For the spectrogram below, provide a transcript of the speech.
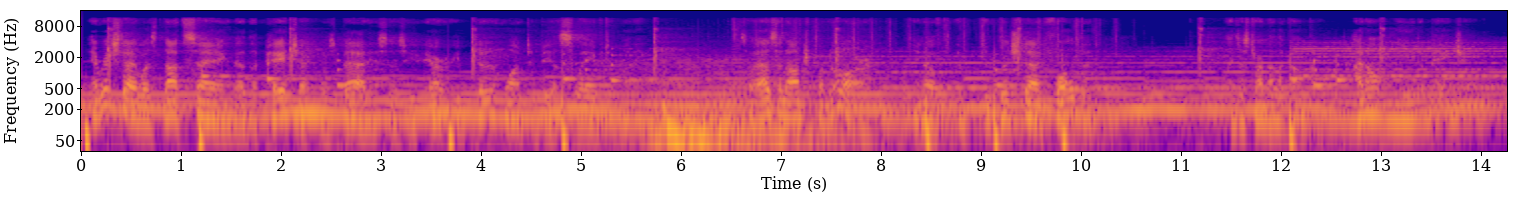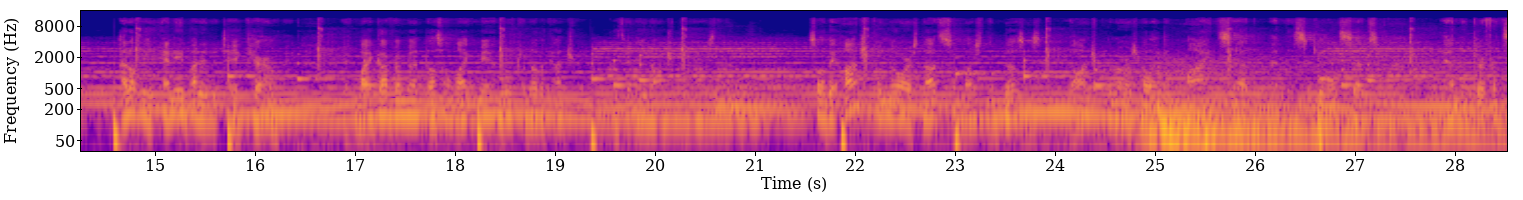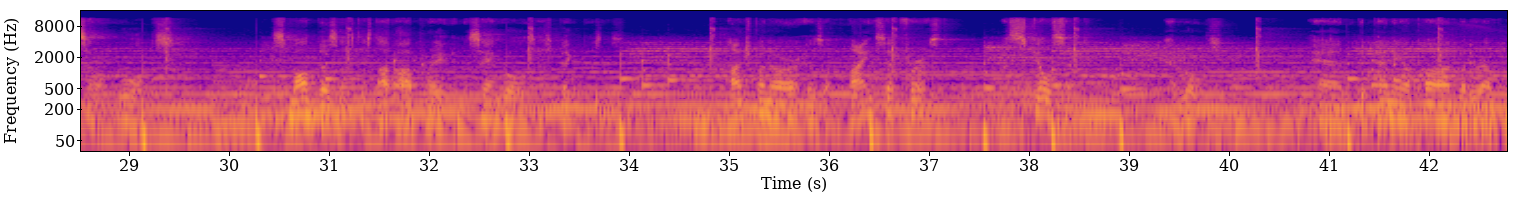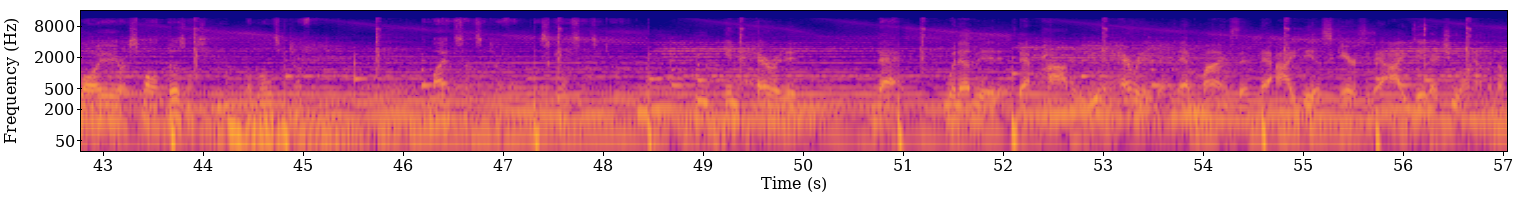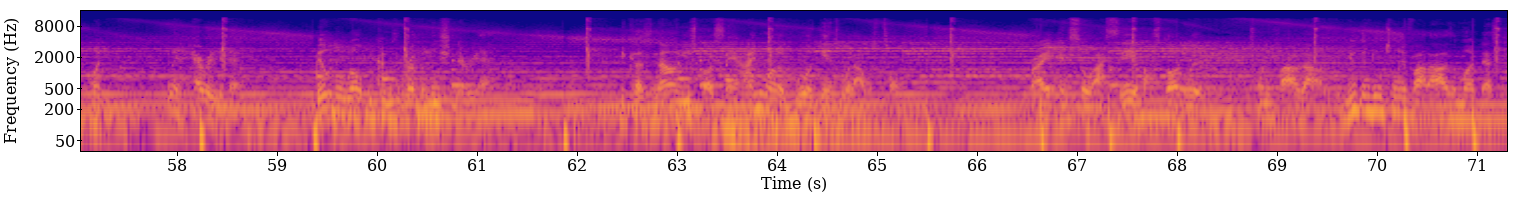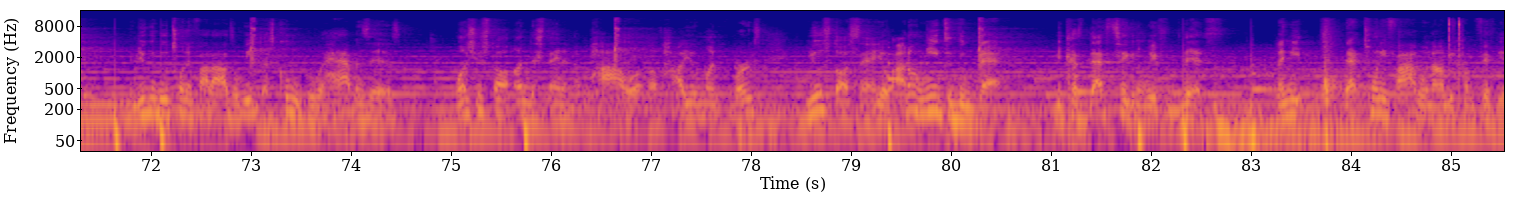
And Rich Dad was not saying that the paycheck was bad. He says you, you er, didn't want to be a slave to money. So as an entrepreneur, you know, if, if, if Rich Dad folded, I just started another company. I don't need a paycheck. I don't need anybody to take care of me. If my government doesn't like me, I move to another country because they need entrepreneurs. So the entrepreneur is not so much the business. The entrepreneur is really the mindset the skill sets and the different set of rules. Small business does not operate in the same rules as big business. Entrepreneur is a mindset first, a skill set, and rules. And depending upon whether you're an employee or small business, the rules are different. The mindsets are different, the skill sets are different. You inherited that, whatever it is, that poverty. You inherited that, that mindset, that idea of scarcity, that idea that you don't have enough money. You inherited that building wealth becomes a revolutionary act. Because now you start saying, I'm gonna go against what I was taught. Right? And so I said I start with $25, if you can do $25 a month, that's cool. If you can do $25 a week, that's cool. But what happens is, once you start understanding the power of how your money works, you'll start saying, yo, I don't need to do that because that's taken away from this. Let me, that 25 will now become $50.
